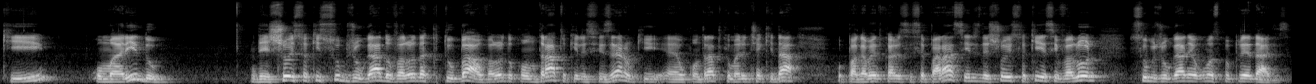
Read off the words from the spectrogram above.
que o marido deixou isso aqui subjugado o valor da ktubá, o valor do contrato que eles fizeram, que é o contrato que o marido tinha que dar, o pagamento caso se separasse, eles deixou isso aqui, esse valor subjugado em algumas propriedades.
